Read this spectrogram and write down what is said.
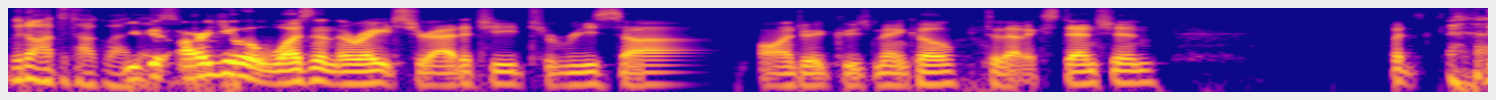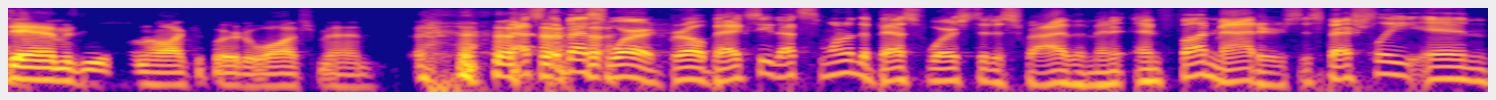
we don't have to talk about You this. You could argue it wasn't the right strategy to re-sign Andre Kuzmenko to that extension, but damn, is he a fun hockey player to watch, man. That's the best word, bro. Begsy, that's one of the best words to describe him. And, and fun matters, especially in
